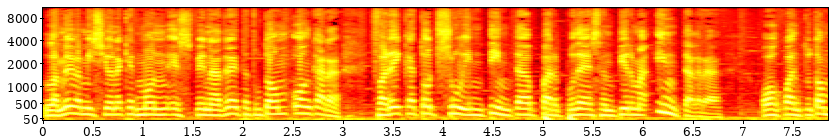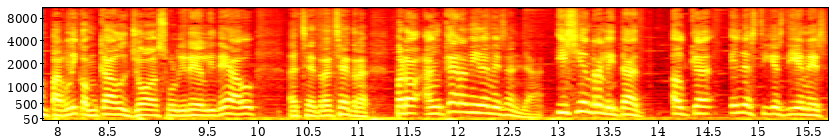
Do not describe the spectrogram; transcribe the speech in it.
la meva missió en aquest món és fer anar dret a tothom o encara faré que tot suïn tinta per poder sentir-me íntegre o quan tothom parli com cal, jo assoliré l'ideal, etc etc. Però encara aniré més enllà. I si en realitat el que ell estigués dient és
